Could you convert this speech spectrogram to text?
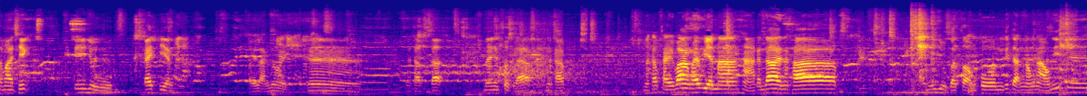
สมาชิกที่อยู่ใกล้เคียง อยหลังหน่อยอ่านะครับก็น่าจะสุกแล้วนะครับนะครับ ใครว่างแวะเวียนมาหากันได้นะครับอันนี้อยู่กับสองคนก็จะเงาๆนิดนึง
